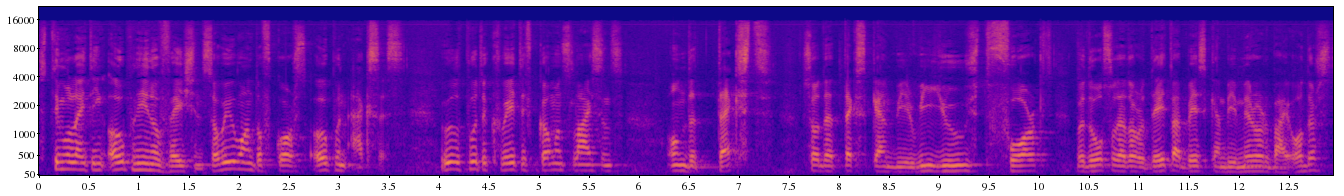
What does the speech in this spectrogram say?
stimulating open innovation. So we want, of course, open access. We will put a Creative Commons license on the text so that text can be reused, forked, but also that our database can be mirrored by others.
